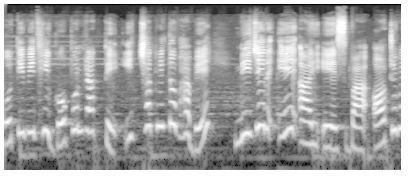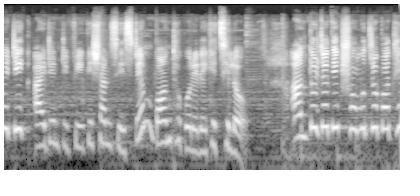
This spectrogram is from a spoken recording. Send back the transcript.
গতিবিধি গোপন রাখতে ইচ্ছাকৃতভাবে নিজের এআইএস বা অটোমেটিক আইডেন্টিফিকেশন সিস্টেম বন্ধ করে রেখেছিল। আন্তর্জাতিক সমুদ্রপথে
